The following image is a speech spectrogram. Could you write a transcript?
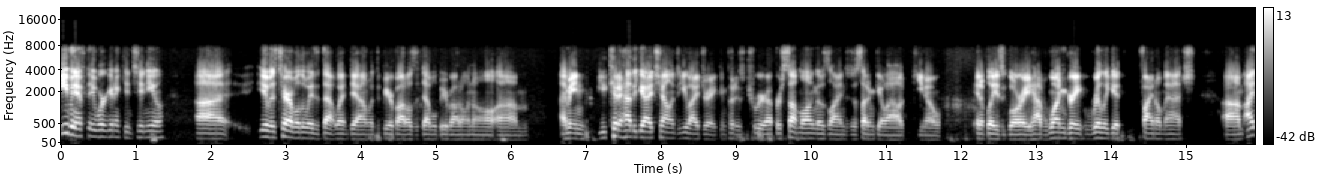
even if they were going to continue, uh, it was terrible the way that that went down with the beer bottles, the double beer bottle, and all. Um, I mean, you could have had the guy challenge Eli Drake and put his career up or something along those lines and just let him go out, you know, in a blaze of glory, have one great, really good final match um, I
